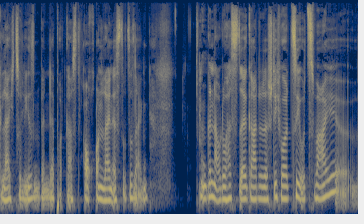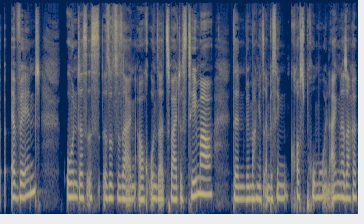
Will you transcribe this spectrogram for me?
gleich zu lesen, wenn der Podcast auch online ist sozusagen. Genau, du hast äh, gerade das Stichwort CO2 äh, erwähnt. Und das ist sozusagen auch unser zweites Thema, denn wir machen jetzt ein bisschen Cross-Promo in eigener Sache,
